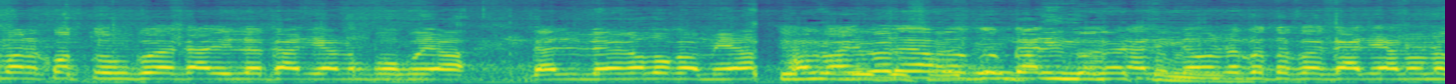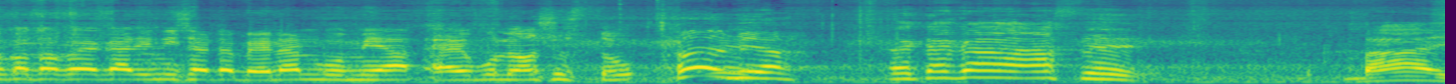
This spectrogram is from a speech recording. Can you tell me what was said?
আমার কত গাড়ি গাড়ি আনব গাড়ি মিয়া। আর বাড়ি আমার গাড়ি গাড়ি গাড়ি গাড়ি মিয়া এই বলে অসুস্থ। মিয়া। আছে। ভাই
